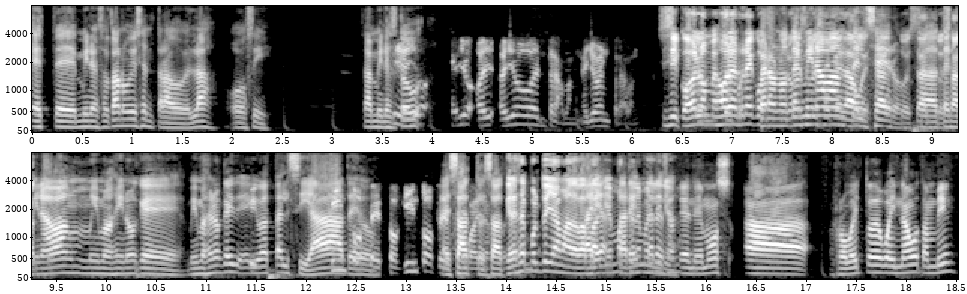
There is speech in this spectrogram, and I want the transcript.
este, Minnesota no hubiese entrado, ¿verdad? ¿O sí? O sea, Sí, Minnesota... ellos, ellos, ellos- ellos entraban, ellos entraban. Sí, sí, cogen los mejores récords. pero no terminaban tercero. exacto, o sea, exacto, terminaban, me imagino que... Me imagino que iba a estar Seattle. Quinto o- sexto, quinto sexto. Exacto, vaya. exacto. Gracias por tu llamada, papá. ¿Quién más tenemos en línea? interesante. Tenemos a Roberto de Guaynabo también.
